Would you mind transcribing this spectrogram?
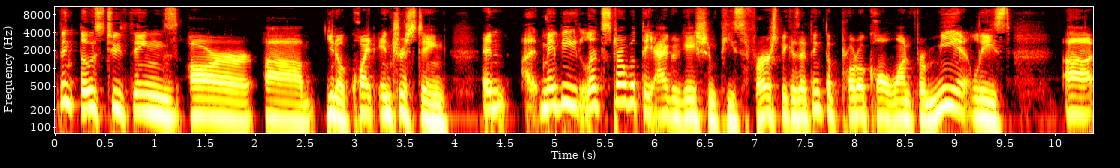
I think those two things are, um, you know, quite interesting. And uh, maybe let's start with the aggregation piece first, because I think the protocol one, for me at least, uh,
